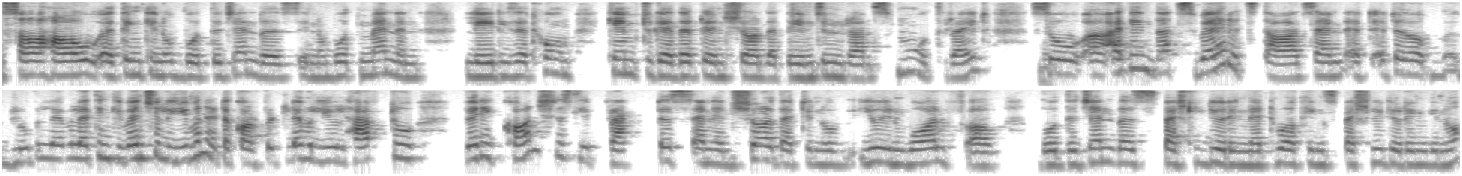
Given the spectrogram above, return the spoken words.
saw how I think you know both the genders, you know both men and ladies at home came together to ensure that the engine runs smooth, right? So uh, I think that's where it starts, and at, at a global level, I think eventually even at a corporate level, you'll have to very consciously practice and ensure that you know you involve uh, both the genders, especially during networking, especially during you know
